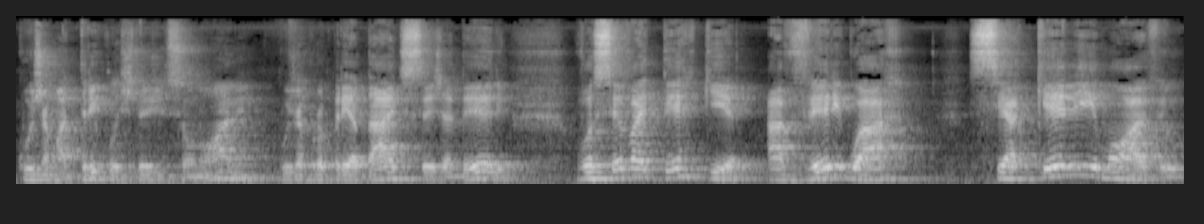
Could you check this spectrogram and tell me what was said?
cuja matrícula esteja em seu nome, cuja propriedade seja dele, você vai ter que averiguar se aquele imóvel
